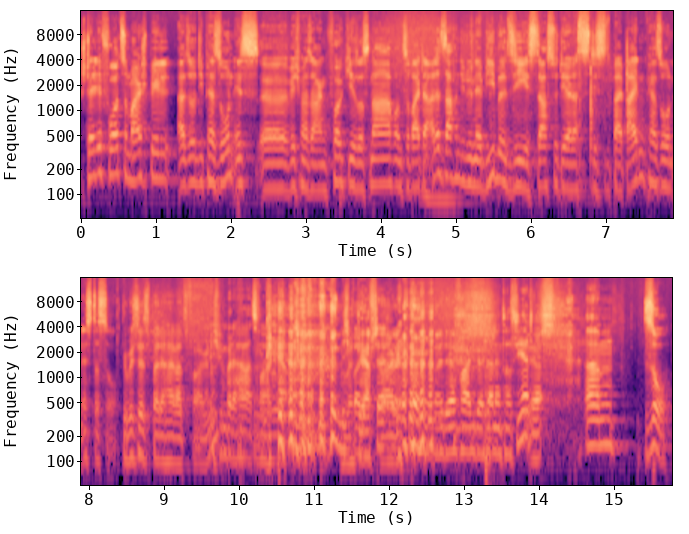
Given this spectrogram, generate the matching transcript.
Stell dir vor, zum Beispiel, also die Person ist, äh, will ich mal sagen, folgt Jesus nach und so weiter. Alle Sachen, die du in der Bibel siehst, sagst du dir, dass dies, bei beiden Personen ist das so. Du bist jetzt bei der Heiratsfrage, ne? Ich bin bei der Heiratsfrage, ja. Nicht Bei der dem Chat, Frage. bei der Frage, die euch alle interessiert. Ähm, so,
